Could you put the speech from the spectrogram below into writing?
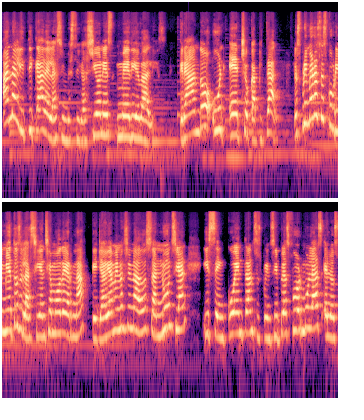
analítica de las investigaciones medievales, creando un hecho capital, los primeros descubrimientos de la ciencia moderna, que ya había mencionado, se anuncian y se encuentran sus principios fórmulas en los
